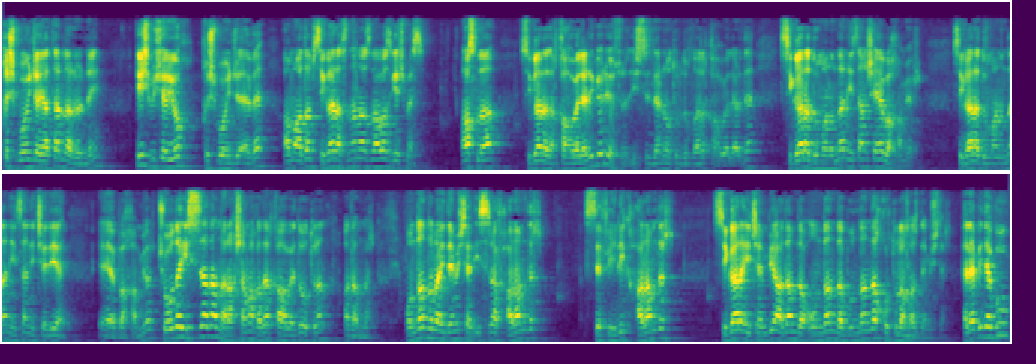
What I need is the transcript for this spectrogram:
Kış boyunca yatarlar örneğin. Hiçbir şey yok kış boyunca eve ama adam sigarasından asla vazgeçmez. Asla sigarada kahveleri görüyorsunuz işsizlerin oturdukları kahvelerde. Sigara dumanından insan şeye bakamıyor. Sigara dumanından insan içeriye e, bakamıyor. Çoğu da işsiz adamlar, akşama kadar kahvede oturan adamlar. Ondan dolayı demişler israf haramdır, sefihlik haramdır. Sigara içen bir adam da ondan da bundan da kurtulamaz demişler. Hele bir de bu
